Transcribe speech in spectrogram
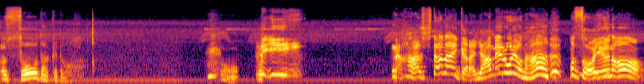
そそうだけど。いいはしたないからやめろよな。そういうの。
